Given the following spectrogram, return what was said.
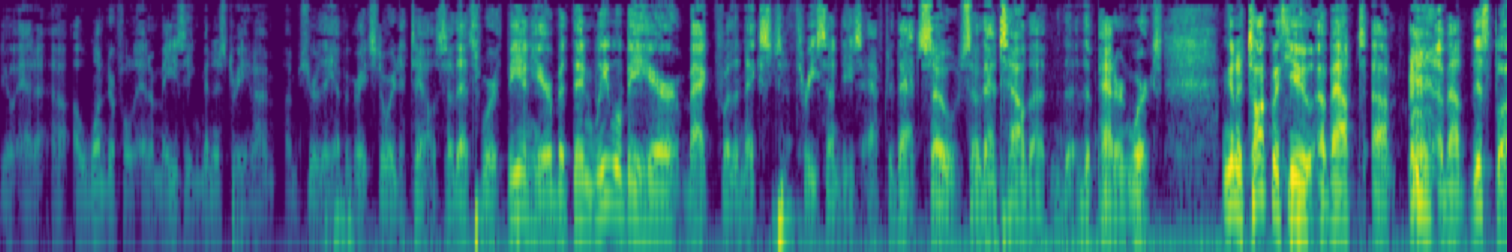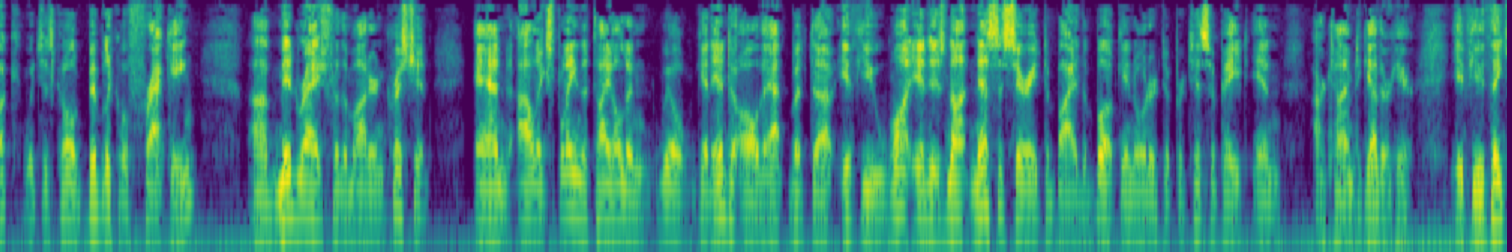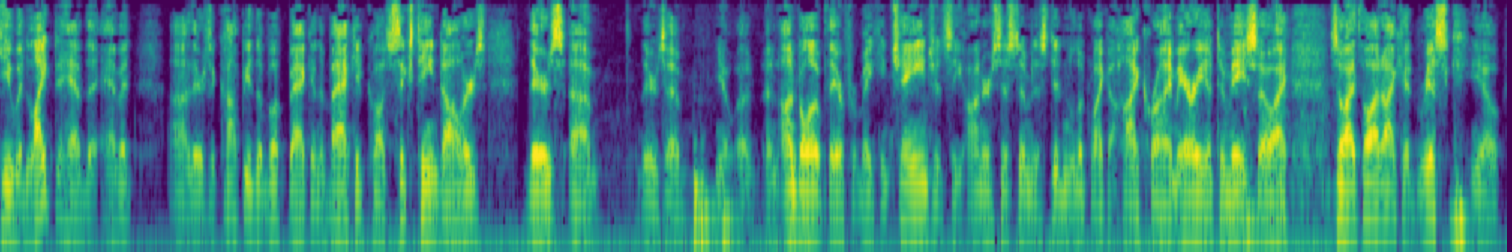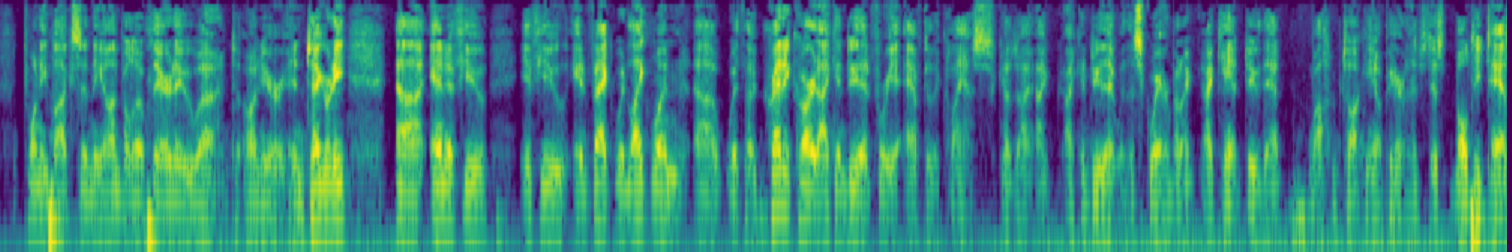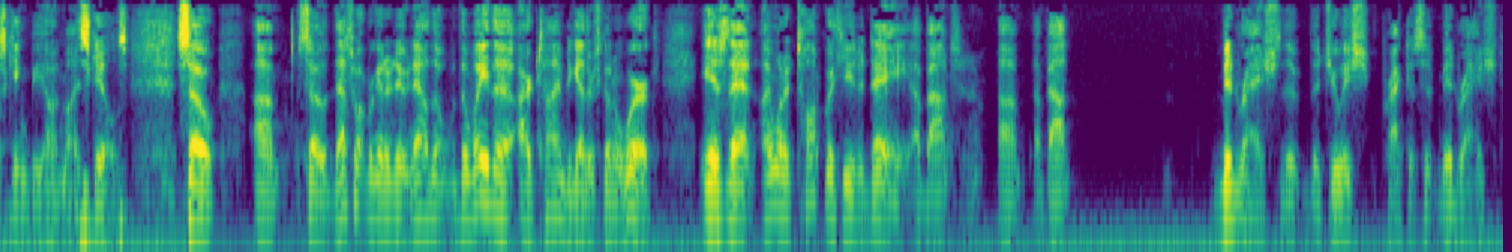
you know, at a, a, wonderful and amazing ministry, and I'm, I'm sure they have a great story to tell. So that's worth being here. But then we will be here back for the next three Sundays after that. So so that's how the the, the pattern works. I'm going to talk with you about uh, about this book, which is called Biblical Fracking, uh, Midrash for the Modern Christian and I'll explain the title and we'll get into all that. But uh, if you want, it is not necessary to buy the book in order to participate in our time together here. If you think you would like to have the have it, uh, there's a copy of the book back in the back. It costs sixteen dollars. There's um, there's a you know a, an envelope there for making change. It's the honor system. This didn't look like a high crime area to me, so I so I thought I could risk you know twenty bucks in the envelope there to, uh, to on your integrity. Uh, and if you if you in fact would like one uh, with a credit card, I can do that for you after the class because I, I I can do that with a square, but I I can't do that while I'm talking up here. That's just multitasking beyond my skills. So. Um, so that's what we're going to do. Now, the, the way that our time together is going to work is that I want to talk with you today about uh, about midrash, the, the Jewish practice of midrash,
